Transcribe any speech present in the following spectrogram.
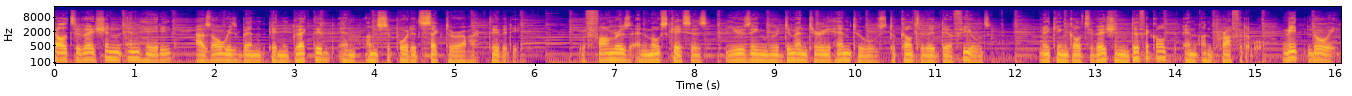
Cultivation in Haiti has always been a neglected and unsupported sector of activity, with farmers in most cases using rudimentary hand tools to cultivate their fields, making cultivation difficult and unprofitable. Meet Louis,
